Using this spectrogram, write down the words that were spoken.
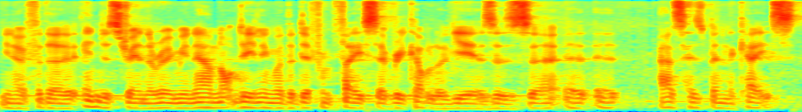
you know, for the industry in the room, you're now not dealing with a different face every couple of years as uh, uh, as has been the case.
